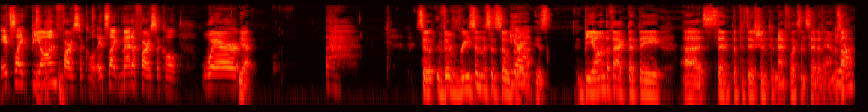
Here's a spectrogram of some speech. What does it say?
it's like beyond farcical. It's like meta farcical where yeah. So the reason this is so great Yeah. is beyond the fact that they uh, sent the petition to Netflix instead of Amazon.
